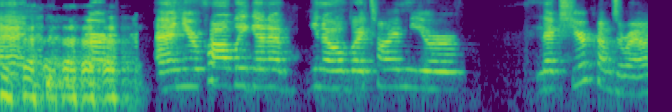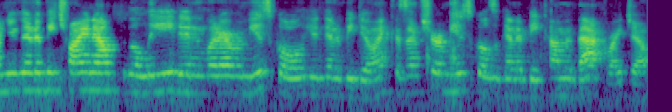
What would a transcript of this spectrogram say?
and you're, and you're probably gonna, you know, by the time your next year comes around, you're gonna be trying out for the lead in whatever musical you're gonna be doing. Cause I'm sure musicals are gonna be coming back, right, Joe?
